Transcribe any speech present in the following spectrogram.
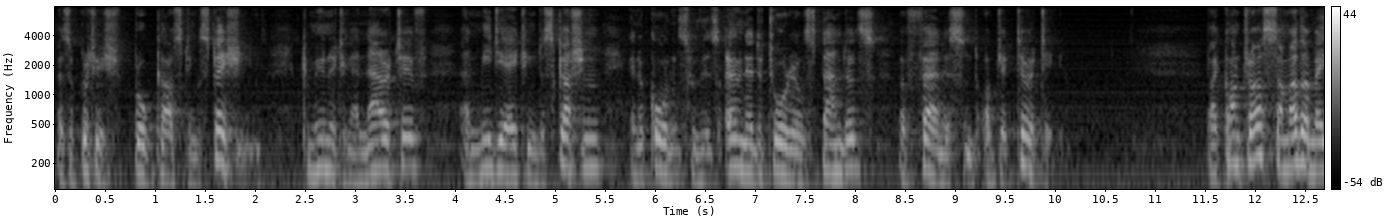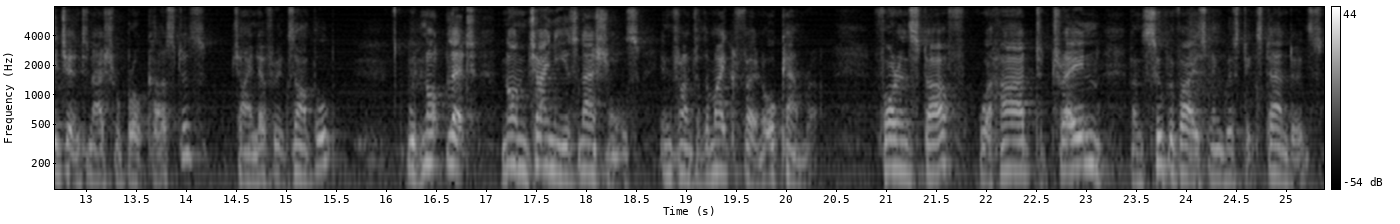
as a British broadcasting station, communicating a narrative and mediating discussion in accordance with its own editorial standards of fairness and objectivity. By contrast, some other major international broadcasters, China for example, would not let non Chinese nationals in front of the microphone or camera. Foreign staff were hired to train and supervise linguistic standards,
